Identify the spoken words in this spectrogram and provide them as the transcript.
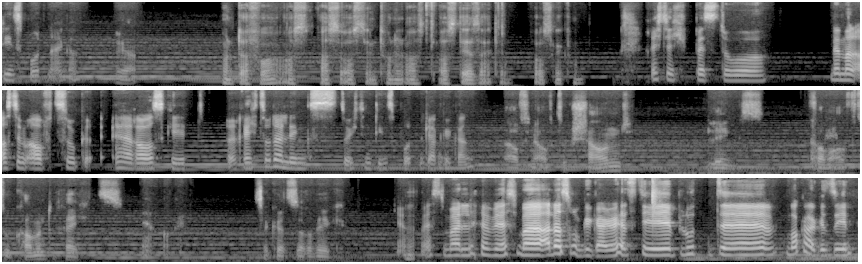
Dienstboteneingang. Ja. Und davor aus, warst du aus dem Tunnel aus, aus der Seite rausgekommen? Richtig, bist du, wenn man aus dem Aufzug herausgeht, rechts oder links durch den Dienstbotengang gegangen? Auf den Aufzug schauend, links. Vom Okay. Aufzug kommend, rechts. Ja, okay. Das ist der kürzere Weg. Ja, Ja. wärst du mal, wärst du mal andersrum gegangen, du hättest die blutende Mocker gesehen.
